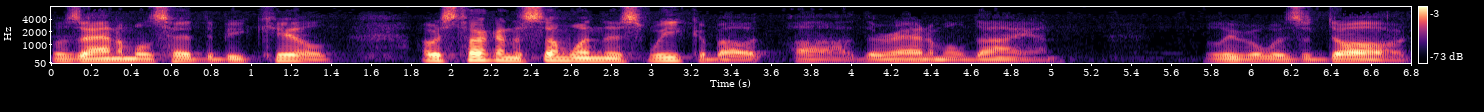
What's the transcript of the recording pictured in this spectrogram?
Those animals had to be killed. I was talking to someone this week about uh, their animal dying. I believe it was a dog.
